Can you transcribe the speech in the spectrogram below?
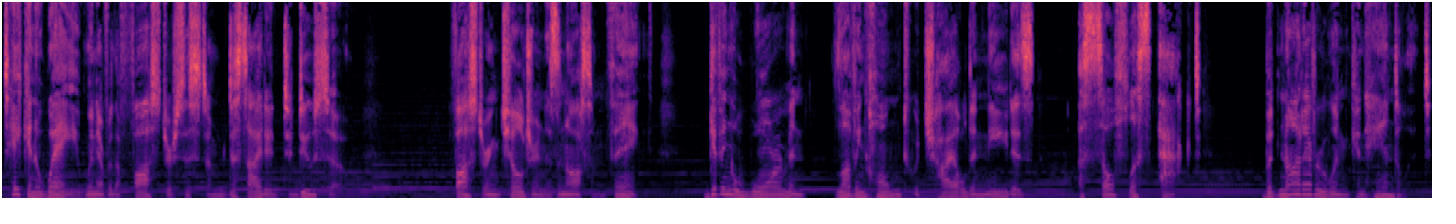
taken away whenever the foster system decided to do so. Fostering children is an awesome thing. Giving a warm and loving home to a child in need is a selfless act, but not everyone can handle it.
